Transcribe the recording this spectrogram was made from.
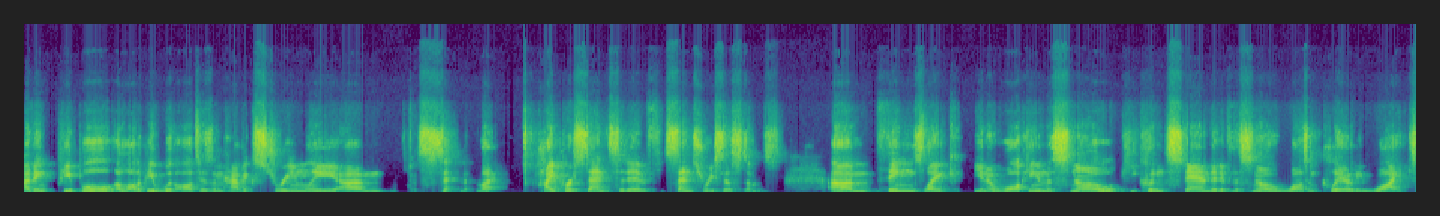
I think people, a lot of people with autism have extremely um, se- like hypersensitive sensory systems. Um, things like you know walking in the snow, he couldn't stand it if the snow wasn't clearly white.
